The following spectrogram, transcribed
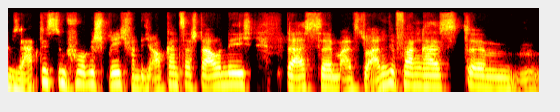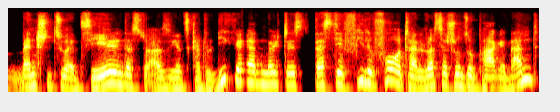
Du sagtest im Vorgespräch, fand ich auch ganz erstaunlich, dass ähm, als du angefangen hast, ähm, Menschen zu erzählen, dass du also jetzt Katholik werden möchtest, dass dir viele Vorurteile, du hast ja schon so ein paar genannt,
